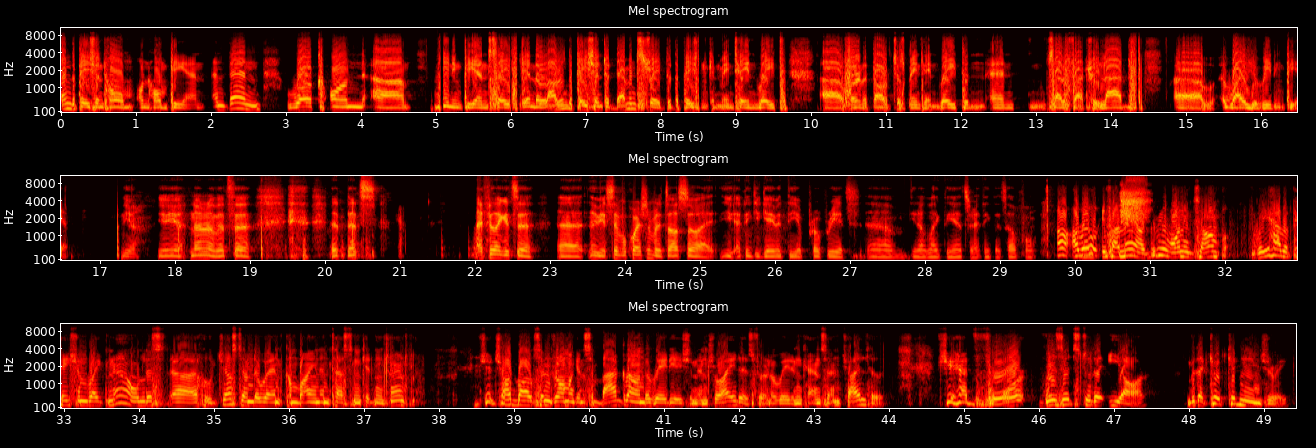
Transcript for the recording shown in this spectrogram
send the patient home on home PN, and then work on um, weaning PN safely and allowing the patient to demonstrate that the patient can maintain weight uh, for an adult, just maintain weight and, and satisfactory labs uh, while you're weaning PN. Yeah, yeah, yeah. No, no, that's uh, that that's. I feel like it's a uh, maybe a simple question, but it's also I, you, I think you gave it the appropriate, um, you know, like the answer. I think that's helpful. Oh, if I may, I'll give you one example. We have a patient right now list, uh, who just underwent combined intestine kidney transplant. She had short bowel syndrome against a background of radiation enteritis for an ovarian cancer in childhood. She had four visits to the ER with acute kidney injury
